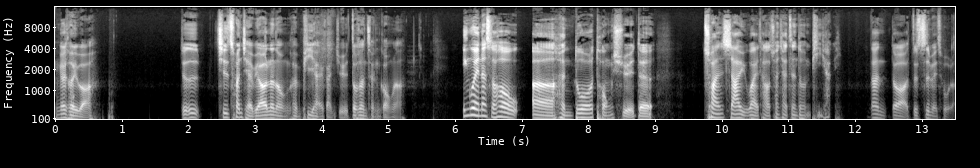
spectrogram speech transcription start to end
应该可以吧？就是其实穿起来不要那种很屁孩的感觉，都算成功了。因为那时候呃很多同学的穿鲨鱼外套穿起来真的都很屁孩，但对啊，这是没错了，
